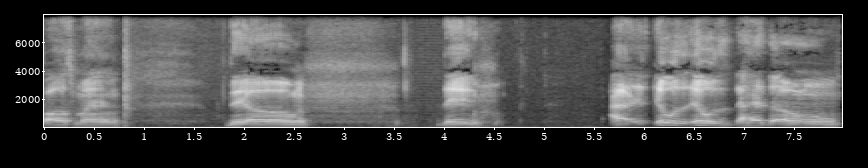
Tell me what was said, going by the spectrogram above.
Boss Man. They um, they, I it was it was I had the um,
